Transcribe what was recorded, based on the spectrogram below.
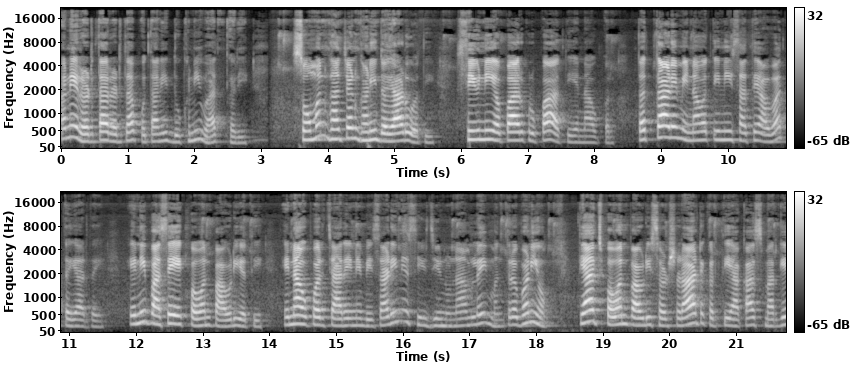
અને રડતા રડતા પોતાની દુઃખની વાત કરી. સોમન ઘાંચણ ઘણી દયાળુ હતી. શિવની અપાર કૃપા હતી એના ઉપર. તત્કાળે મેનાવતીની સાથે આવવા તૈયાર થઈ. એની પાસે એક પવન પાવડી હતી. એના ઉપર ચારેયને બેસાડીને શિવજીનું નામ લઈ મંત્ર ભણ્યો. ત્યાં જ પવન પાવડી સડસડાટ કરતી આકાશ માર્ગે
